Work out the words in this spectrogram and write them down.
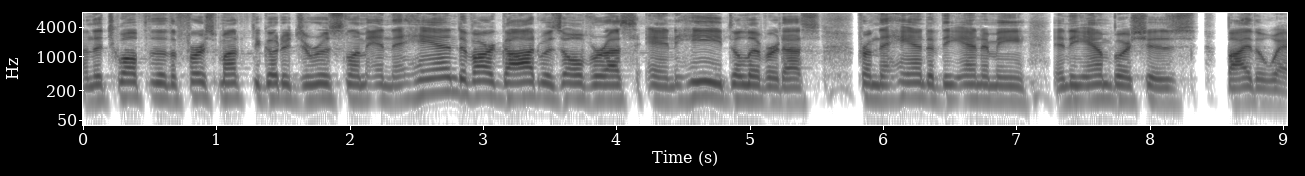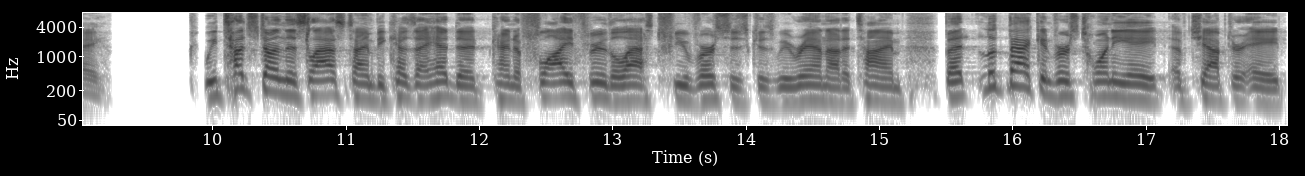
on the 12th of the first month to go to Jerusalem, and the hand of our God was over us, and he delivered us from the hand of the enemy and the ambushes by the way. We touched on this last time because I had to kind of fly through the last few verses because we ran out of time. But look back in verse 28 of chapter 8.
